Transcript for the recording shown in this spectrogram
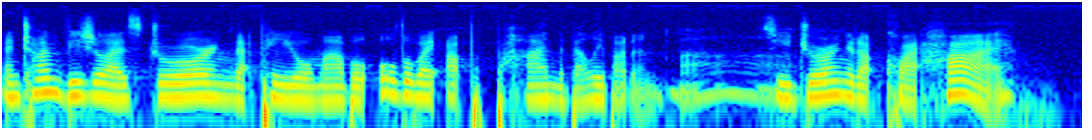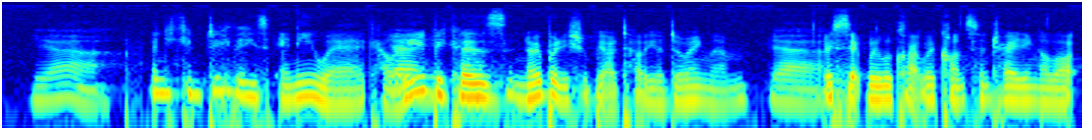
And try and visualize drawing that pea or marble all the way up behind the belly button. Ah. So you're drawing it up quite high. Yeah. And you can do these anywhere, Kelly, Yeah, because nobody should be able to tell you're doing them. Yeah. Except we look like we're concentrating a lot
